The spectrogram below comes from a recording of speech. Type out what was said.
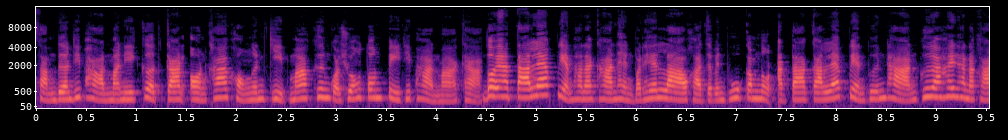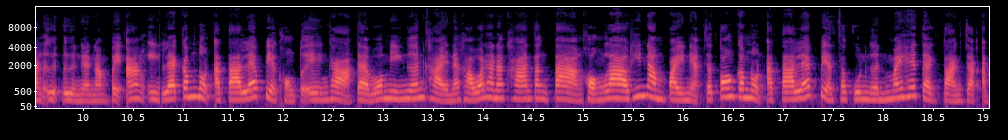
2-3เดือนที่ผ่านมานี้เกิดการอ่อนค่าของเงินกีบมากขึ้นกว่าช่วงต้นปีที่ผ่านมาค่ะ โดยอัตราแลกเปลี่ยนธนาคารแห่งประเทศลาวค่ะจะเป็นผู้กำหนดอัตราการแลกเปลี่ยนพื้นฐาน เพื่อให้ธนาคารอื่นๆเนี่ยนำไปอ้างอิงและกำหนดอัตราแลกเปลี่ยนของตัวเองค่ะ แต่ว่ามีเงื่อนไขนะคะ ว่าธนาคารต่างๆ ของลาวที่นำไปเนี่ยจะต้องกำหนดอัตราแลกเปลี่ยนสกุลเงินไม่ให้แตกต่างจากอั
